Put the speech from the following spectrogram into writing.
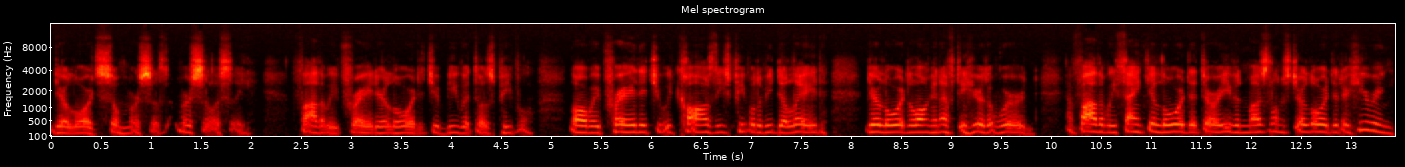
dear Lord, so mercilessly. Father, we pray, dear Lord, that you be with those people. Lord, we pray that you would cause these people to be delayed, dear Lord, long enough to hear the word. And Father, we thank you, Lord, that there are even Muslims, dear Lord, that are hearing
